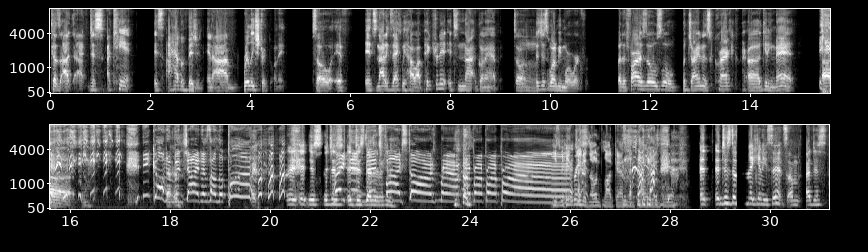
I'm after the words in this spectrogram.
because I, I just I can't. It's I have a vision and I'm really strict on it. So if it's not exactly how I pictured it, it's not gonna happen. So Mm. it's just gonna be more work for me. But as far as those little vaginas crack uh getting mad, uh he called them vaginas on the pod. it, it just it just Rate it just doesn't five stars, He's, he's bringing his own podcast it it just doesn't make any sense. Um, I just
